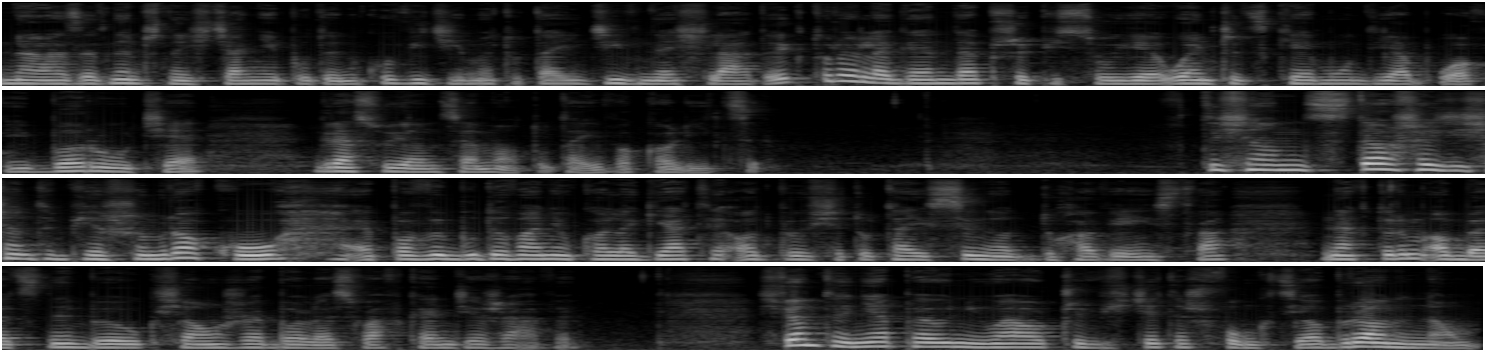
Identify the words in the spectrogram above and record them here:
Na zewnętrznej ścianie budynku widzimy tutaj dziwne ślady, które legenda przypisuje łęczyckiemu diabłowi Borucie, grasującemu tutaj w okolicy. W 1161 roku e, po wybudowaniu kolegiaty odbył się tutaj synod duchowieństwa, na którym obecny był książę Bolesław Kędzierzawy. Świątynia pełniła oczywiście też funkcję obronną.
